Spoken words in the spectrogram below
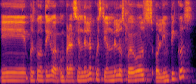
Eh, pues como te digo, a comparación de la cuestión de los Juegos Olímpicos,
